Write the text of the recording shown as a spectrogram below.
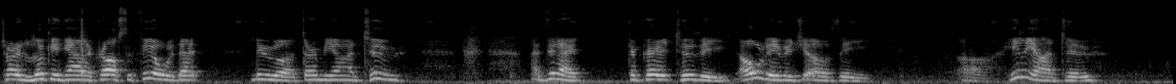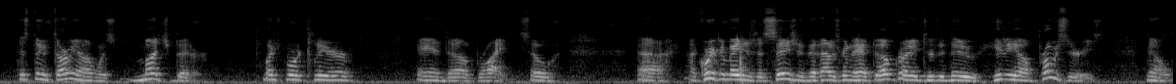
started looking out across the field with that new uh, Thermion 2 and then I compared it to the old image of the uh, Helion 2 this new Thermion was much better, much more clear and uh, bright. So uh, I quickly made a decision that I was going to have to upgrade to the new Helion Pro Series. Now,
